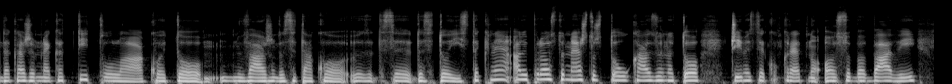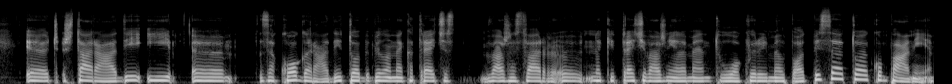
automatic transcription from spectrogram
da kažem neka titula ako je to važno da se tako da se da se to istakne, ali prosto nešto što ukazuje na to čime se konkretno osoba bavi, e, šta radi i e, za koga radi, to bi bila neka treća važna stvar, neki treći važni element u okviru email potpisa, to je kompanije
